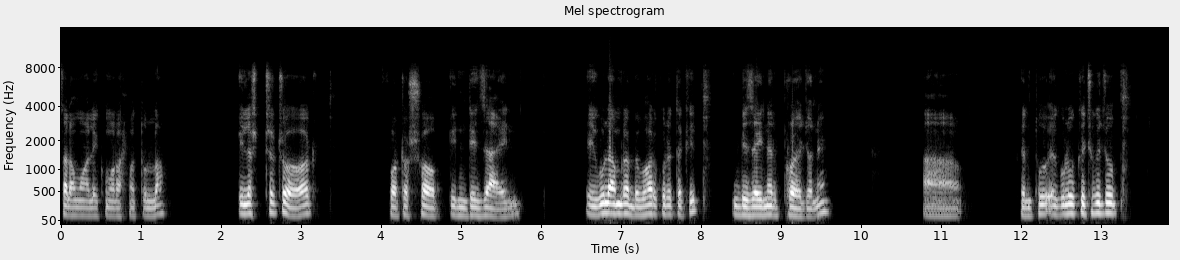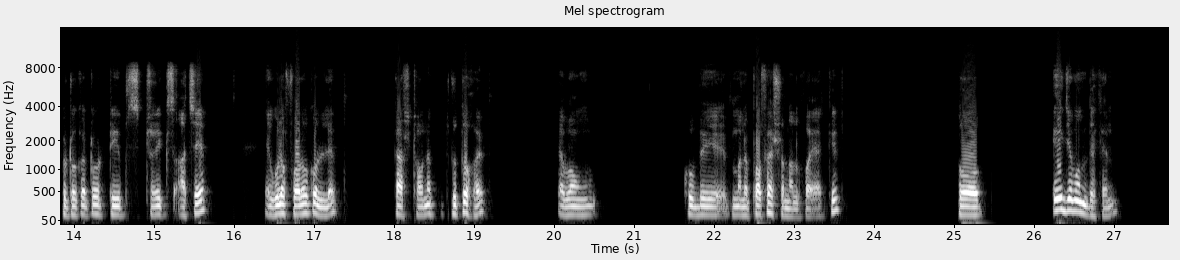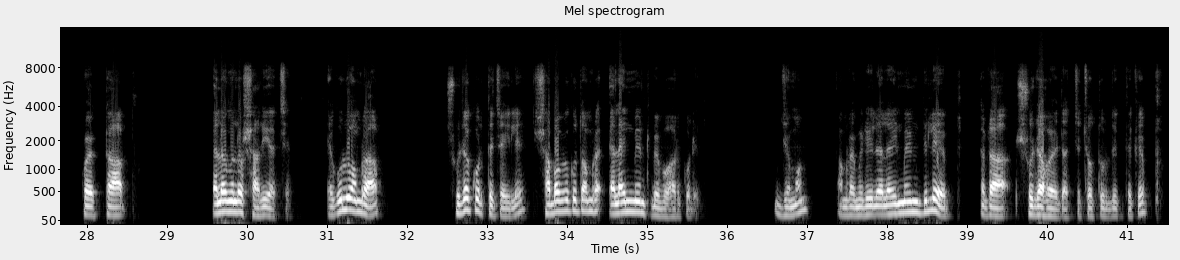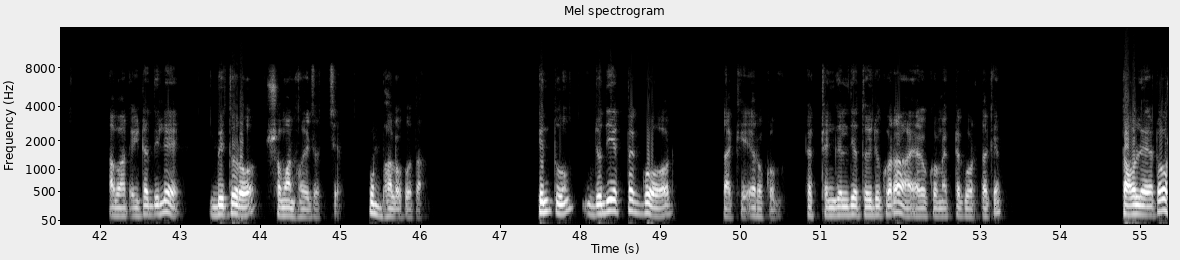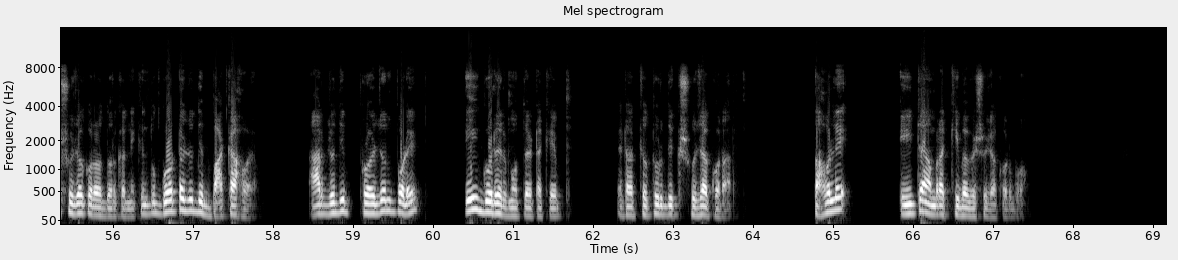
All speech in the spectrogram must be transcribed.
সালামু আলাইকুম রহমতুল্লাহ ইলাস্ট্রেটর ফটোশপ ইন ডিজাইন এগুলো আমরা ব্যবহার করে থাকি ডিজাইনের প্রয়োজনে। কিন্তু এগুলো কিছু কিছু ছোটোখাটো টিপস, ট্রিক্স আছে। এগুলো ফলো করলে কাজটা অনেক দ্রুত হয় এবং খুবই মানে প্রফেশনাল হয় আর কি। তো এই যেমন দেখেন, কয়েকটা এলোমেলো সারি আছে। এগুলো আমরা সোজা করতে চাইলে স্বাভাবিকত আমরা অ্যালাইনমেন্ট ব্যবহার করি। যেমন আমরা মিডিল অ্যালাইনমেন্ট দিলে এটা সোজা হয়ে যাচ্ছে চতুর্দিক থেকে, আবার এটা দিলে ভিতরও সমান হয়ে যাচ্ছে। খুব ভালো কথা। কিন্তু যদি একটা গড় থাকে এরকম রেক্ট্যাঙ্গেল দিয়ে তৈরি করা, এরকম একটা গড় থাকে, তাহলে এটাও সোজা করার দরকার নেই। কিন্তু গড়টা যদি বাঁকা হয় আর যদি প্রয়োজন পড়ে, এই গড়ের মতো এটাকে, এটা চতুর্দিক সোজা করার। তাহলে এইটা আমরা কীভাবে সোজা করব?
